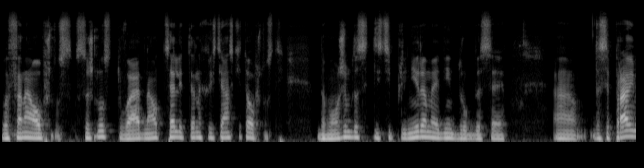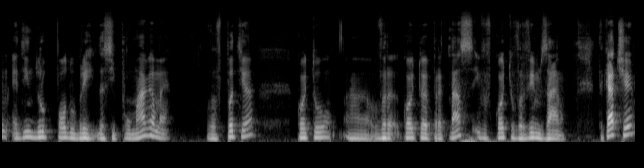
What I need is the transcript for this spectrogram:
в една общност. Всъщност това е една от целите на християнските общности. Да можем да се дисциплинираме един друг, да се, да се правим един друг по-добри, да си помагаме в пътя, който, който е пред нас и в който вървим заедно. Така че,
